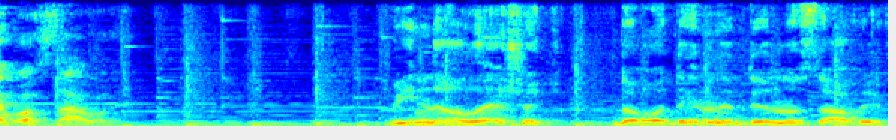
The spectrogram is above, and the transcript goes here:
Стегозавр. Він належить до родини динозаврів,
